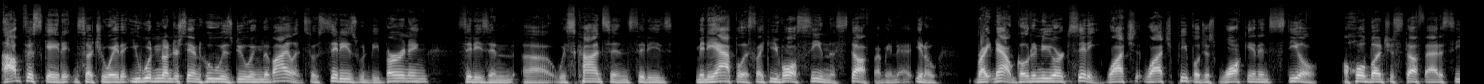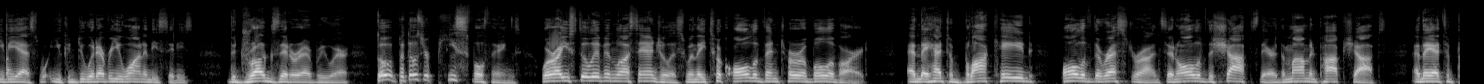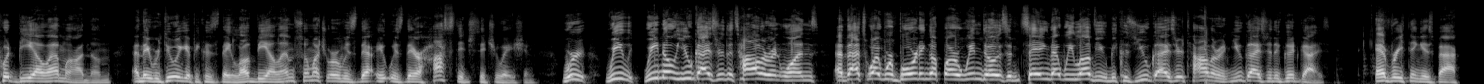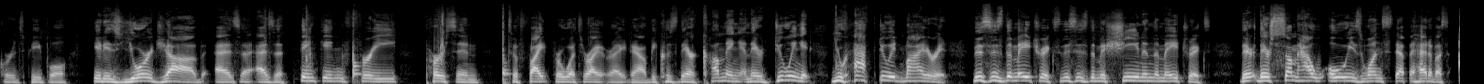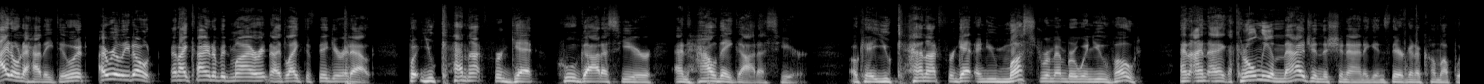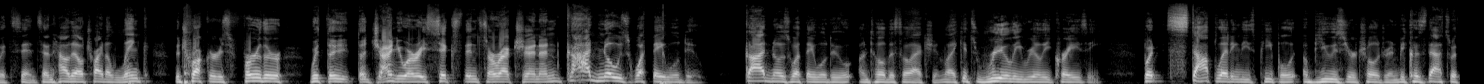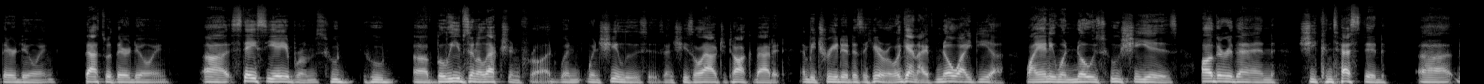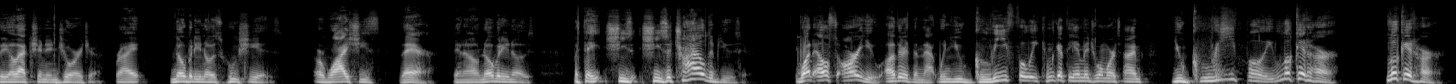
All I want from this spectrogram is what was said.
obfuscate it in such a way that you wouldn't understand who was doing the violence. So cities would be burning, cities in uh, Wisconsin, cities, Minneapolis, like you've all seen this stuff. I mean, you know, right now, go to New York City, watch watch people just walk in and steal a whole bunch of stuff out of CVS. You can do whatever you want in these cities. The drugs that are everywhere. But those are peaceful things. Where I used to live in Los Angeles, when they took all of Ventura Boulevard and they had to blockade all of the restaurants and all of the shops there, the mom and pop shops, and they had to put BLM on them, and they were doing it because they love BLM so much, or it was their, it was their hostage situation. We're, we, we know you guys are the tolerant ones, and that's why we're boarding up our windows and saying that we love you because you guys are tolerant. You guys are the good guys. Everything is backwards, people. It is your job as a, as a thinking, free, person to fight for what's right right now because they're coming and they're doing it. You have to admire it. This is the Matrix. This is the machine in the Matrix. They're, they're somehow always one step ahead of us. I don't know how they do it. I really don't. And I kind of admire it and I'd like to figure it out. But you cannot forget who got us here and how they got us here. Okay, you cannot forget and you must remember when you vote. And I, I can only imagine the shenanigans they're going to come up with since and how they'll try to link the truckers further with the, the January 6th insurrection. And God knows what they will do. God knows what they will do until this election. Like it's really, really crazy. But stop letting these people abuse your children because that's what they're doing. That's what they're doing. Uh, Stacey Abrams, who who uh, believes in election fraud when when she loses and she's allowed to talk about it and be treated as a hero. Again, I have no idea why anyone knows who she is other than she contested uh, the election in Georgia, right? Nobody knows who she is or why she's there. You know, nobody knows. But they, she's, she's a child abuser. What else are you other than that? When you gleefully, can we get the image one more time? You gleefully, look at her. Look at her.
